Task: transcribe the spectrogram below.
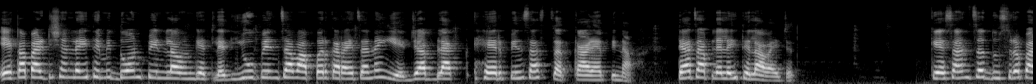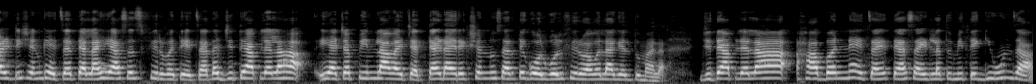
एका पार्टिशनला इथे मी दोन पिन लावून घेतल्यात यू पिनचा वापर करायचा नाहीये. ज्या ब्लॅक हेअर पिन्स असतात काळ्या पिना त्याच आपल्याला इथे लावायच्यात. केसांचं दुसरं पार्टिशन घ्यायचं त्यालाही असंच फिरवत यायचं. आता जिथे आपल्याला हा ह्याच्या पिन लावायच्या त्या डायरेक्शननुसार ते गोल गोल फिरवावं लागेल तुम्हाला. जिथे आपल्याला हा बन न्यायचा आहे त्या साईडला तुम्ही ते घेऊन जा.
